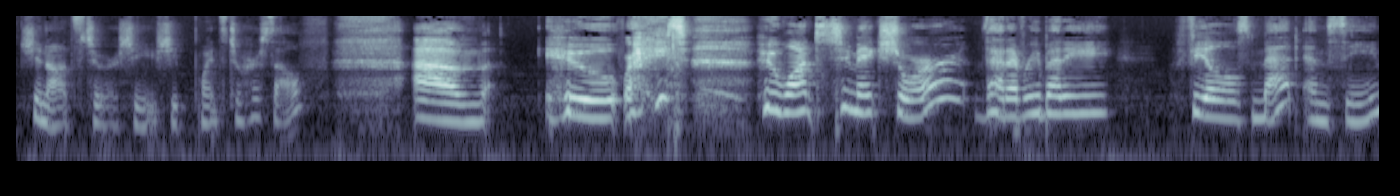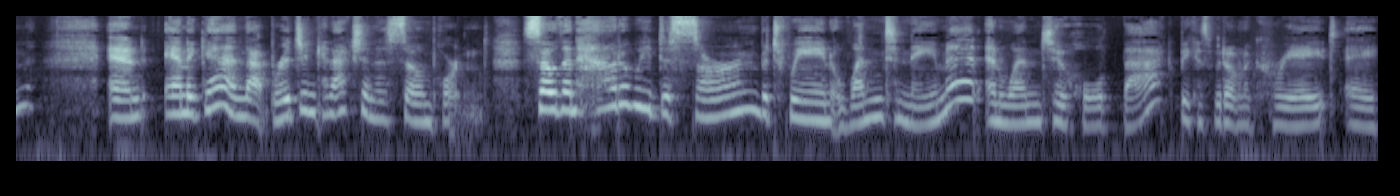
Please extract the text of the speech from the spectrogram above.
She nods to her. She she points to herself. Um, who right, who want to make sure that everybody feels met and seen. And and again that bridge and connection is so important. So then how do we discern between when to name it and when to hold back? Because we don't want to create a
